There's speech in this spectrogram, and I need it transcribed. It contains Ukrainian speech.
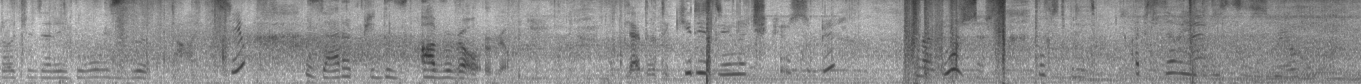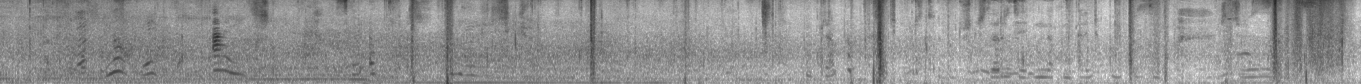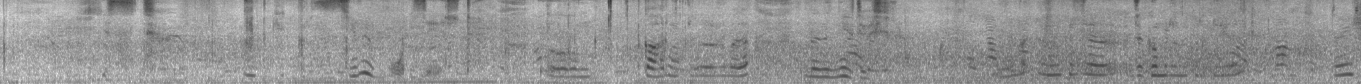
коротше, зараз йду з танців. Зараз піду в Аврору. Купляти такі різиночки собі. На, вже ж. Ну, тут, блін. А після я буду з. Ну, я йду. А, нічого. Свої обв'язки. Прям обв'язки. Просто не буду, зараз я йду на фонтанчик помпозив. Що за есть. Ну, Такі красиві возі є. Ем, Така гарна природа. Ну, не не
